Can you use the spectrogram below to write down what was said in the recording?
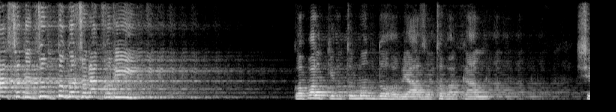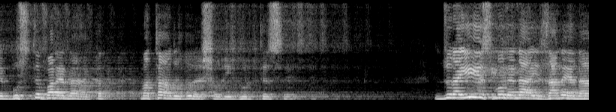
আল্লাহ তার সাথে যুদ্ধ ঘোষণা করি। কপাল কিন্তু মন্দ হবে আজ অথবা কাল। সে বুঝতে পারে না, তার মাথার উপরে শনি ঘুরতেছে। জুরাইস মনে নাই, জানে না,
